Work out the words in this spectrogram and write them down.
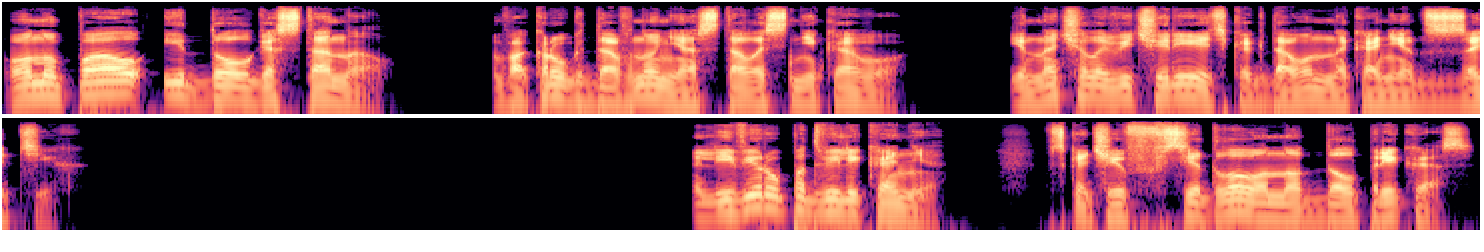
Он упал и долго стонал. Вокруг давно не осталось никого. И начало вечереть, когда он, наконец, затих. Ливиру подвели коня. Вскочив в седло, он отдал приказ.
